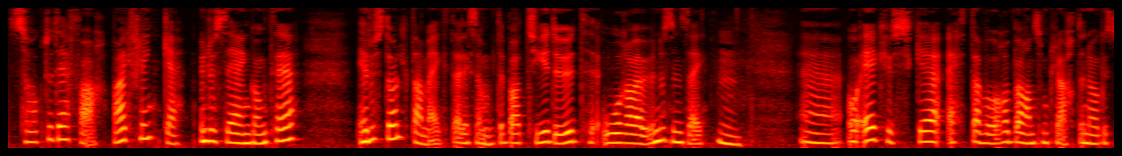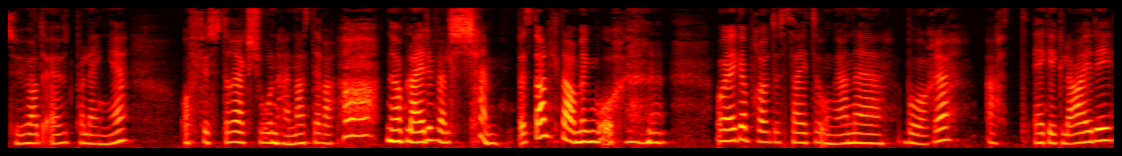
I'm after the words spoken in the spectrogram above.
'Så du det, far? Var jeg flink? Vil du se en gang til?' 'Er du stolt av meg?' Det, er liksom, det bare tyder ut ord av øynene, syns jeg. Mm. Eh, og jeg husker et av våre barn som klarte noe som hun hadde øvd på lenge. Og første reaksjonen hennes det var 'Å, nå ble du vel kjempestolt av meg, mor'. og jeg har prøvd å si til ungene våre at jeg er glad i dem,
